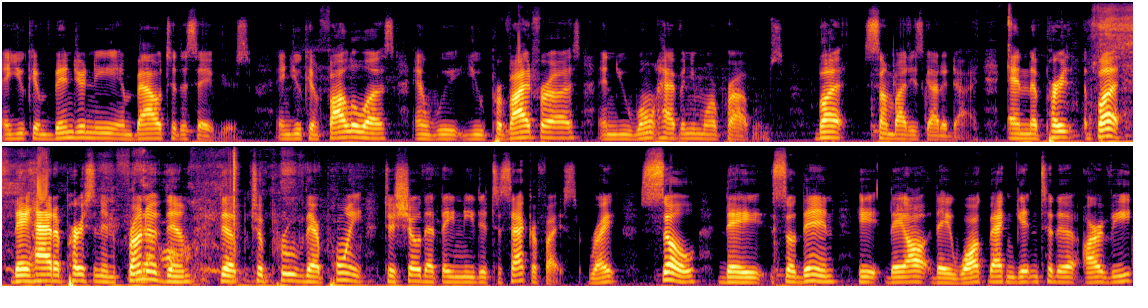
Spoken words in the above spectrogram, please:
and you can bend your knee and bow to the saviors. And you can follow us and we you provide for us and you won't have any more problems. But somebody's got to die and the per but they had a person in front of them to, to prove their point to show that they needed to sacrifice right? So they so then he they all they walk back and get into the rv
